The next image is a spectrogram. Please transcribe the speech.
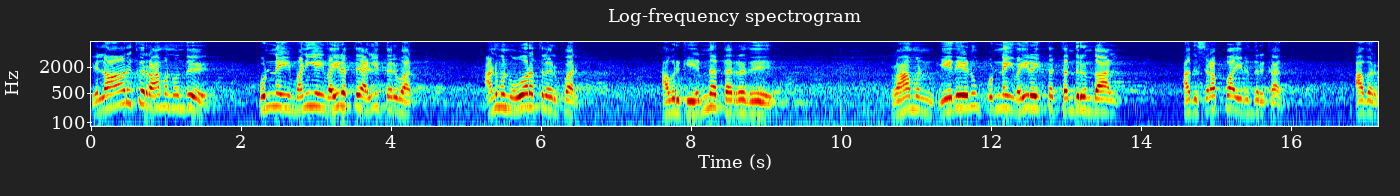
எல்லாருக்கும் ராமன் வந்து பொன்னை மணியை வைரத்தை அள்ளித் தருவார். அனுமன் ஓரத்தில் இருப்பார். அவருக்கு என்ன தர்றது? ராமன் ஏதேனும் பொன்னை வைரத்தை தந்திருந்தால் அது சிறப்பாக இருந்திருக்காது. அவர்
